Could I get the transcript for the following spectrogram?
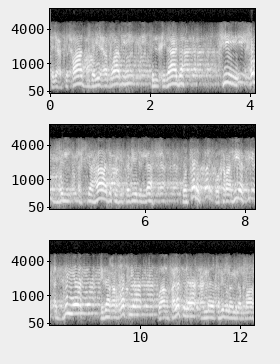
في الاعتقاد بجميع أبوابه في العبادة في حب الشهادة في سبيل الله وترك وكراهية الدنيا إذا غرتنا وأغفلتنا عما يقربنا من الله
